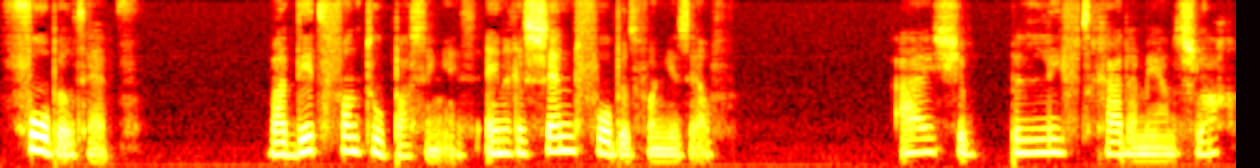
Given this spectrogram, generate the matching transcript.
voorbeeld hebt waar dit van toepassing is, een recent voorbeeld van jezelf, alsjeblieft ga daarmee aan de slag.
